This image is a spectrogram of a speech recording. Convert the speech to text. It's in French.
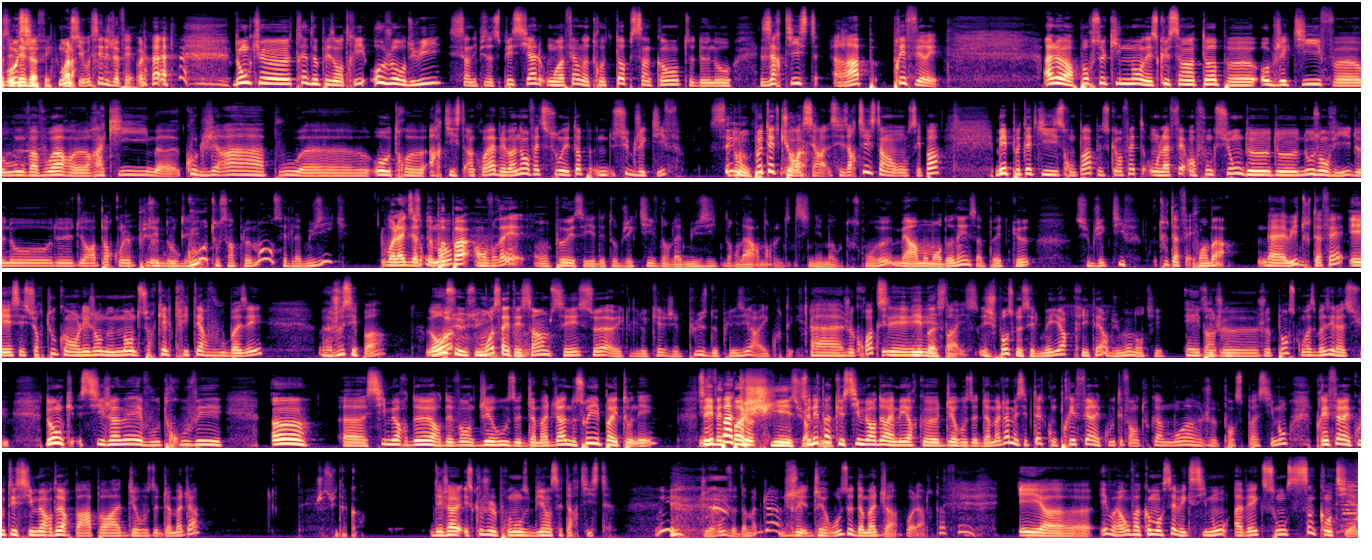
c'est déjà aussi, fait. Moi Voilà. aussi, c'est déjà fait. Voilà. Donc, euh, trêve de plaisanterie. Aujourd'hui, c'est un épisode spécial où on va faire notre top 50 de nos artistes rap préférés. Alors, pour ceux qui demandent, est-ce que c'est un top euh, objectif euh, où on va voir euh, Rakim, Kool ou autres artistes incroyables? Et ben non, en fait, ce sont des tops subjectifs. C'est Donc bon. peut-être qu'il y aura ces, ces artistes, hein, on ne sait pas, mais peut-être qu'ils y seront pas parce qu'en fait on l'a fait en fonction de, de nos envies, de nos de, de rappeurs qu'on a le plus De nos écoutés. goûts, tout simplement, c'est de la musique. Voilà On exactement. peut pas, en vrai, on peut essayer d'être objectif dans la musique, dans l'art, dans le cinéma ou tout ce qu'on veut, mais à un moment donné, ça peut être que subjectif. Tout à fait. Point barre. Bah oui, tout à fait. Et c'est surtout quand les gens nous demandent sur quels critères vous vous basez, euh, je sais pas. Non, moi, c'est- c'est- moi, ça a été simple, c'est ceux avec lesquels j'ai le plus de plaisir à écouter. euh, je crois que c'est et pareil. Et je pense que c'est le meilleur critère du monde entier. Et ben C'est je, je pense qu'on va se baser là-dessus. Donc si jamais vous trouvez un euh, Si Murder devant Jerus de Jamaja, ne soyez pas étonnés. Ce n'est faites pas, que chier Ce n'est pas que Si Murder est meilleur que Jerus de Jamaja, mais c'est peut-être qu'on préfère écouter, enfin en tout cas moi je pense pas Simon, préfère écouter Si Murder par rapport à Jerus de Jamaja. Je suis d'accord. Déjà, est-ce que je le prononce bien cet artiste? Oui, Jerus de Damaja. J- Jerus de Damaja, voilà. Tout à fait. Et, euh, et voilà, on va commencer avec Simon avec son cinquantième.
